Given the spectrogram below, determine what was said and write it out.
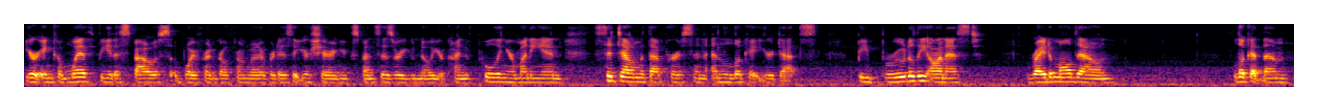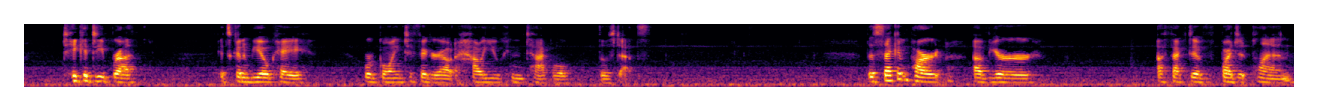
your income with, be it a spouse, a boyfriend, girlfriend, whatever it is that you're sharing expenses or you know you're kind of pooling your money in, sit down with that person and look at your debts. Be brutally honest, write them all down, look at them, take a deep breath. It's going to be okay. We're going to figure out how you can tackle those debts. The second part of your effective budget plan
